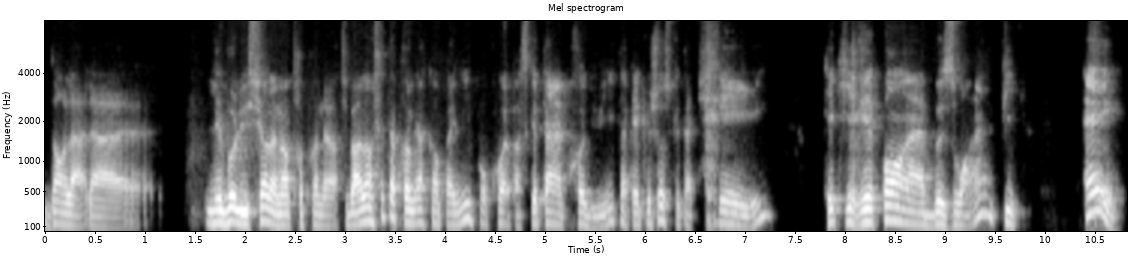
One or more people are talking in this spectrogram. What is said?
dans la, l'évolution d'un entrepreneur. Tu vas lancer ta première compagnie, pourquoi? Parce que tu as un produit, tu as quelque chose que tu as créé, qui répond à un besoin, puis, hey,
